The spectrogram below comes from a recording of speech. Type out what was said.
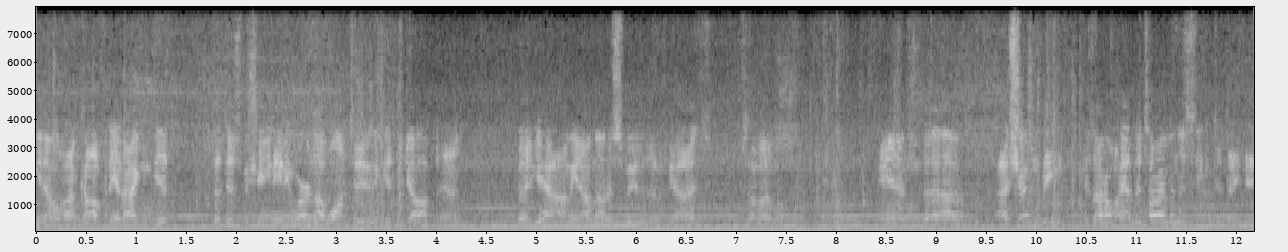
you know, I'm confident I can get put this machine anywhere as I want to and get the job done. But yeah, I mean, I'm not as smooth as those guys, some of them. And uh, I shouldn't be, because I don't have the time in the seat that they do.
